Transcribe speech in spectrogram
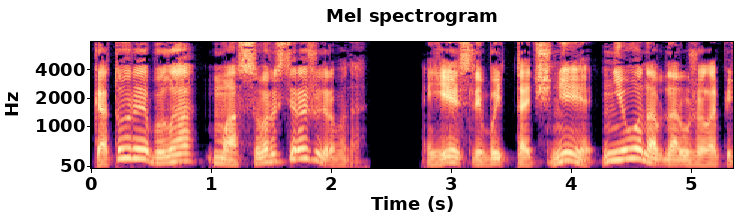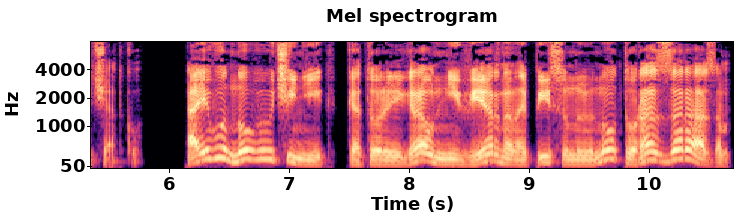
которая была массово растиражирована. Если быть точнее, не он обнаружил опечатку, а его новый ученик, который играл неверно написанную ноту раз за разом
